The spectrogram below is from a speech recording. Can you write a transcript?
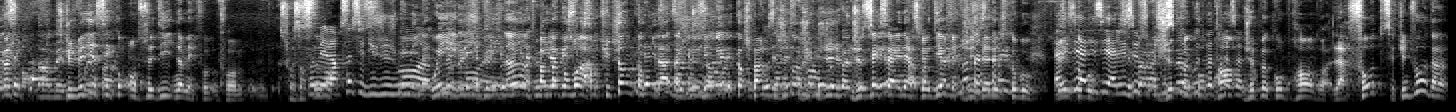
pas ce que je veux dire, c'est qu'on se dit non mais faut, faut 69 Oui, mais ans. alors ça, c'est du jugement. euh, Oui, mais, euh, non, je parle il pas pour moi. 68 ans quand Il il a attaqué 68 le ans. Je, parle- sais que ça énerve ce que je veux dire, mais je vais aller jusqu'au bout. Allez-y, allez-y, allez-y, je- peux comprendre la faute, c'est une faute, hein,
